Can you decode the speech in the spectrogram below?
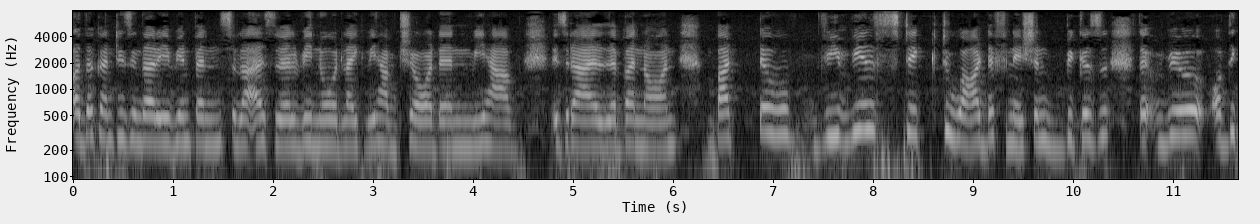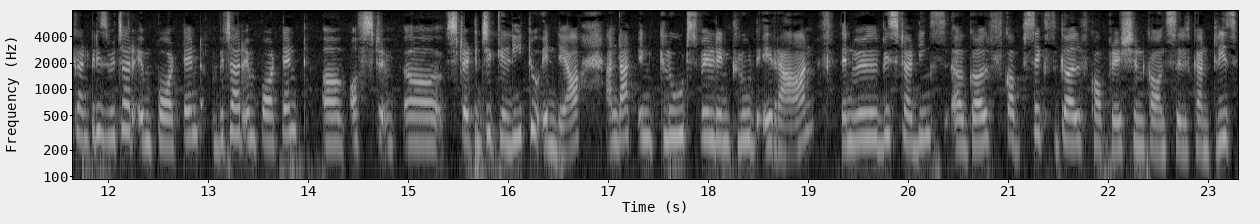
other countries in the Arabian Peninsula as well. We know, like we have Jordan, we have Israel, Lebanon, but we will stick to our definition because the, we, of the countries which are important which are important uh, of st- uh, strategically to india and that includes will include iran then we will be studying uh, gulf Co- six gulf cooperation council countries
